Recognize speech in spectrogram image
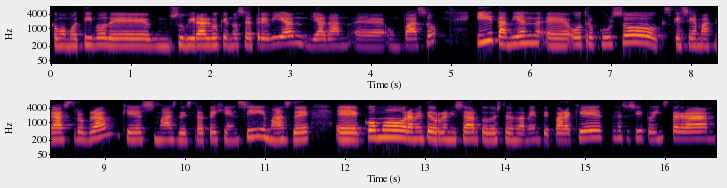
como motivo de subir algo que no se atrevían, ya dan eh, un paso. Y también eh, otro curso que se llama Gastrogram, que es más de estrategia en sí, más de eh, cómo realmente organizar todo esto en la mente, para qué necesito Instagram,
